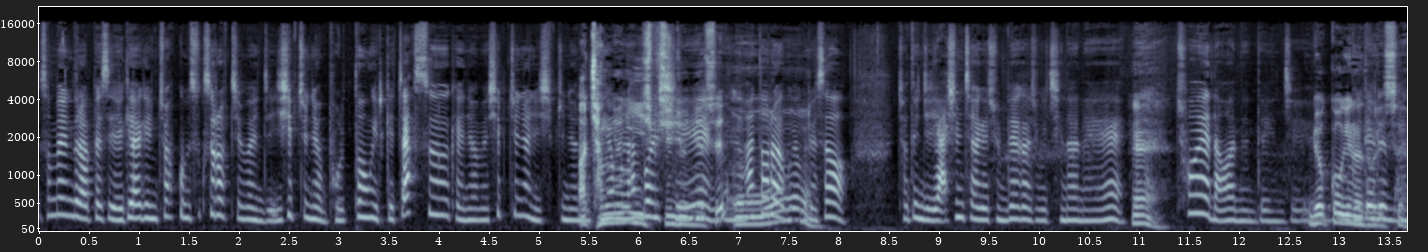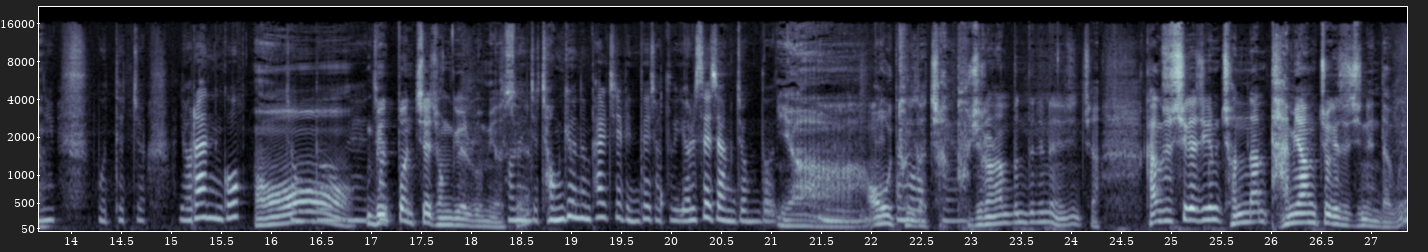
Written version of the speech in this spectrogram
선배님들 앞에서 얘기하기는 조금 쑥스럽지만 이제 20주년 보통 이렇게 짝수 개념의 10주년, 20주년 아, 기념을 한 번씩 하더라고요. 그래서 저도 이제 야심차게 준비해가지고 지난해 네. 초에 나왔는데 이제 몇 곡이나 들었어요? 못했죠. 11곡 정도. 네. 몇 번째 정규 앨범이었어요? 저는 이제 정규는 8집인데 저도 13장 정도. 이야, 음, 어우, 둘 다 참 부지런한 분들이네요, 진짜. 강수 씨가 지금 전남 담양 쪽에서 지낸다고요?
